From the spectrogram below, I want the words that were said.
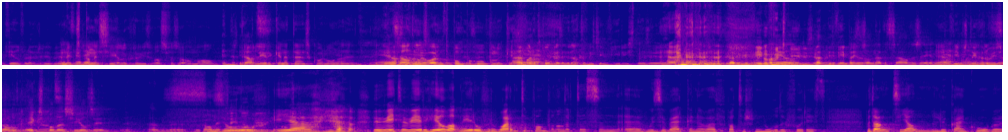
veel vlugger Een gebeuren. Exponentiële groei zoals we ze allemaal Inderdaad. hebben leren kennen tijdens corona. hè. Ja. Hetzelfde met warmtepompen hopelijk. Ja. Een warmtepomp is inderdaad een beetje een virus. Dus, eh, Ja. Met. PV-panelen zal net hetzelfde zijn. Dus de groei zal ook exponentieel zijn. En eh, we gaan in toekomst Ja, ja, we weten weer heel wat meer over warmtepompen ondertussen, eh, hoe ze werken en waar, wat er nodig voor is. Bedankt Jan, Luca en Kobe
